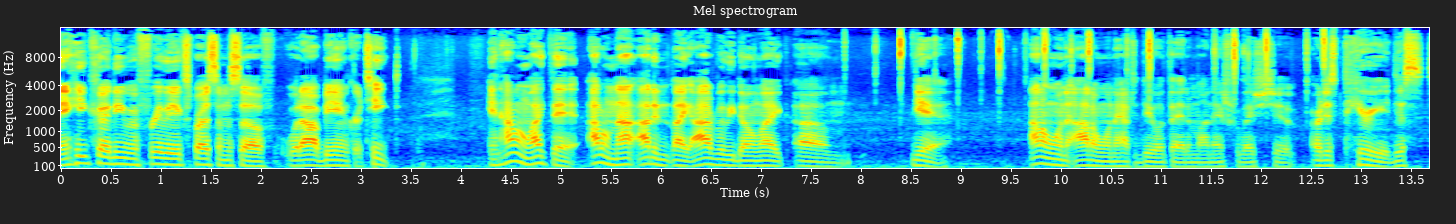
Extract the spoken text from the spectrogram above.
and he couldn't even freely express himself without being critiqued. And I don't like that. I don't not. I didn't like. I really don't like. um Yeah, I don't want to. I don't want to have to deal with that in my next relationship or just period. Just.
